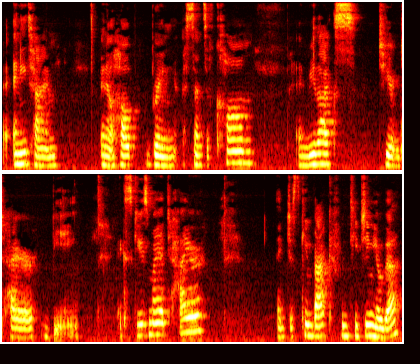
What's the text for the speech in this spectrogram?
at any time and it'll help bring a sense of calm and relax to your entire being. Excuse my attire. I just came back from teaching yoga.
